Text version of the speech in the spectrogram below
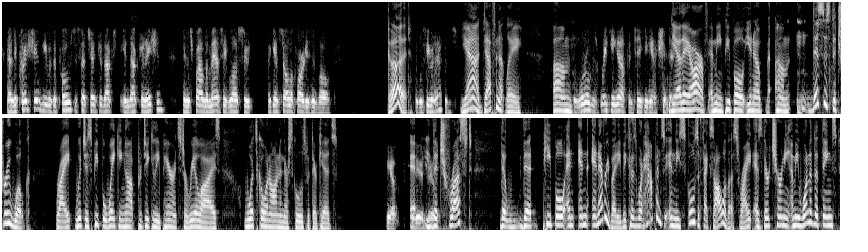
As a Christian, he was opposed to such indoctrination and has filed a massive lawsuit against all the parties involved. Good. So we'll see what happens. Yeah, definitely. Um, The world is waking up and taking action. Yeah, they are. I mean, people, you know, um, this is the true woke, right? Which is people waking up, particularly parents, to realize what's going on in their schools with their kids. Yep. It is, the trust that that people and, and and everybody because what happens in these schools affects all of us right as they're churning i mean one of the things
